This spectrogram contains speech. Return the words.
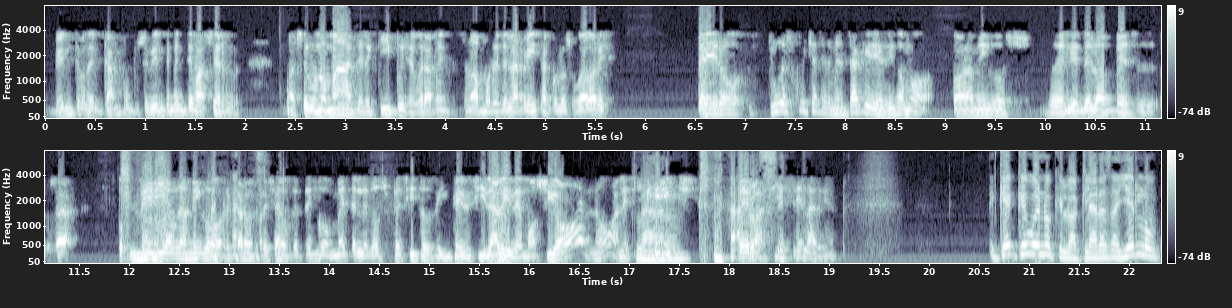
dentro del campo, pues evidentemente va a ser va a ser uno más del equipo y seguramente se va a morir de la risa con los jugadores. Pero tú escuchas el mensaje y así como, hola amigos del de López, o sea, diría un amigo Ricardo Preciado que tengo, métele dos pesitos de intensidad y de emoción, ¿no? Al Claro, speech. claro, Pero así sí. es él, Adrián. Qué, qué bueno que lo aclaras. Ayer lo,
